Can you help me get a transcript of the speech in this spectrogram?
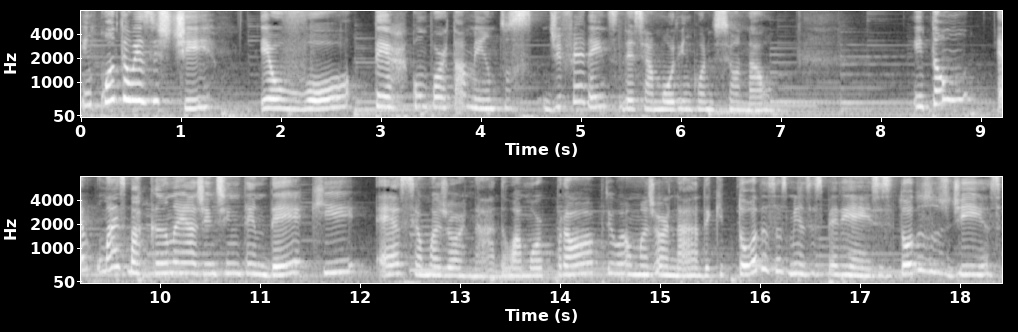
Enquanto eu existir, eu vou ter comportamentos diferentes desse amor incondicional. Então, é, o mais bacana é a gente entender que essa é uma jornada, o amor próprio é uma jornada e que todas as minhas experiências e todos os dias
